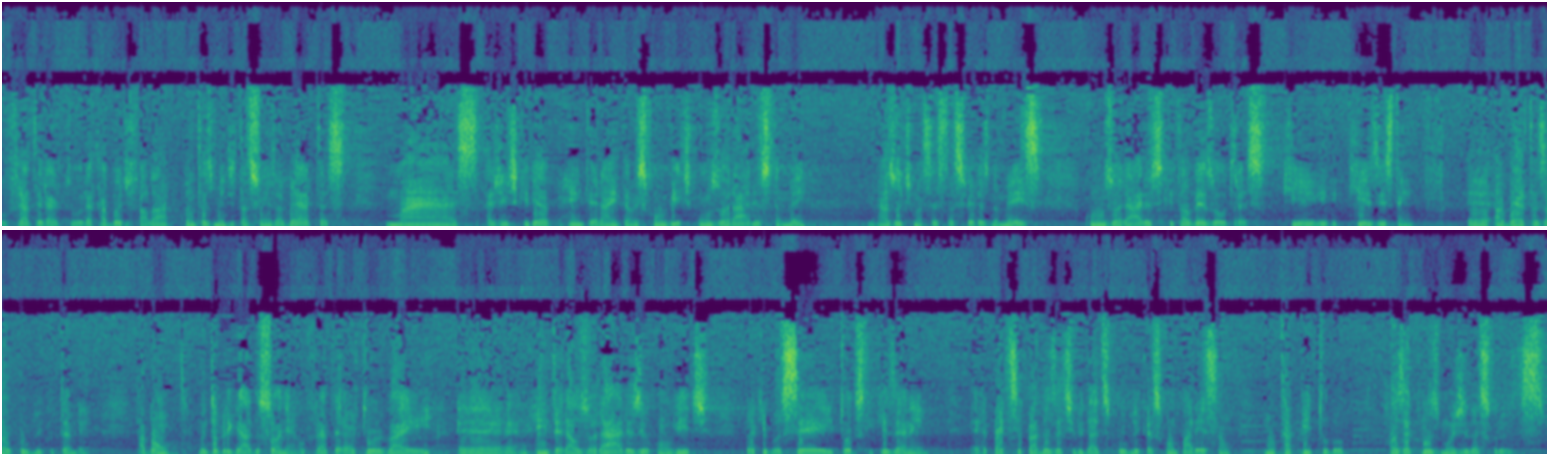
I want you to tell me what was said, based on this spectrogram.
O Frater Arthur acabou de falar quantas meditações abertas, mas a gente queria reiterar então esse convite com os horários também, nas né, últimas sextas-feiras do mês, com os horários e talvez outras que, que existem é, abertas ao público também. Tá bom? Muito obrigado, Sônia. O Frater Arthur vai é, reiterar os horários e o convite para que você e todos que quiserem é, participar das atividades públicas compareçam no capítulo Rosa Cruz Mogi das Cruzes.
